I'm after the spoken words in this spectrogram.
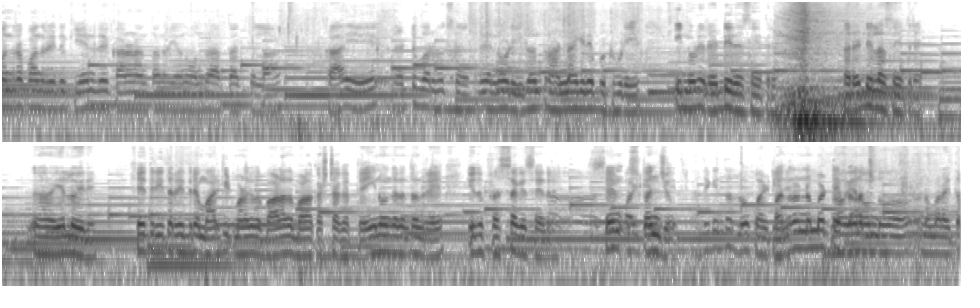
ಬಂದ್ರಪ್ಪ ಅಂದ್ರೆ ಇದಕ್ಕೆ ಏನಿದೆ ಕಾರಣ ಅಂತಂದ್ರೆ ಏನೋ ಒಂದು ಅರ್ಥ ಆಗ್ತಿಲ್ಲ. ಕಾಯಿ ರೆಡ್ ಬರ್ಬೇಕು ಸ್ನೇಹಿತರೆ. ನೋಡಿ ಇದಂತೂ ಹಣ್ಣಾಗಿದೆ ಬಿಟ್ಬಿಡಿ. ಈಗ ನೋಡಿ ರೆಡ್ ಇದೆ ಸ್ನೇಹಿತರೆ. ರೆಡ್ ಇಲ್ಲ ಸ್ನೇಹಿತರೆ. ಎಲ್ಲೋ ಇದೆ. ಸ್ನೇಹಿತರೆ ಈ ಥರ ಇದ್ರೆ ಮಾರ್ಕೆಟ್ ಮಾಡೋದು ಭಾಳ ಅಂದ್ರೆ ಭಾಳ ಕಷ್ಟ ಆಗುತ್ತೆ. ಇನ್ನೊಂದು ಏನಂತಂದ್ರೆ ಇದು ಫ್ರೆಶ್ ಆಗಿದೆ ಸ್ನೇಹಿತರೆ. Same sponge. ಅದಕ್ಕಿಂತ ಲೋ ಕ್ವಾಲಿಟಿ ಅಂದ್ರೆ ನಮ್ಮ ಏನೋ ಒಂದು ನಮ್ಮ ರೈತ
